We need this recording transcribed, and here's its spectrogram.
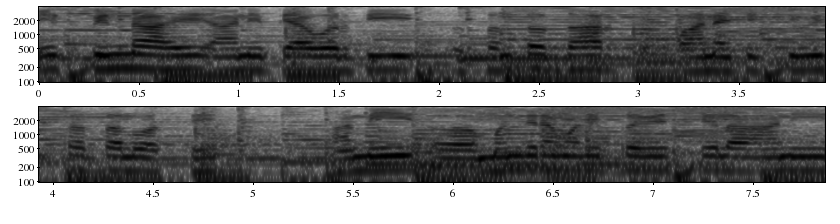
एक पिंड आहे आणि त्यावरती संततधार पाण्याची चोवीस तास चालू असते. आम्ही मंदिरामध्ये प्रवेश केला आणि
